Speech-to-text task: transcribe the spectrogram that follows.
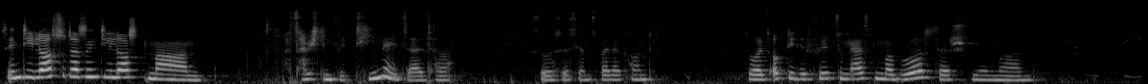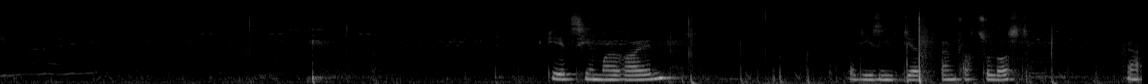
Sind die Lost oder sind die Lost, Mann? Was habe ich denn für Teammates, Alter? So, ist das ja ein zweiter Account. So, als ob die gefühlt zum ersten Mal Brawl Stars spielen, Mann. Gehe jetzt hier mal rein. Weil die sind jetzt einfach zu lost. Ja.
